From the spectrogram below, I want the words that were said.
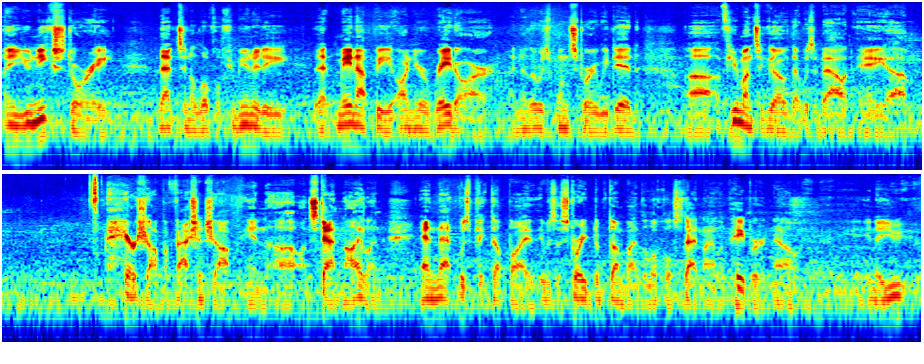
a unique story that's in a local community that may not be on your radar. I know there was one story we did uh, a few months ago that was about a, um, a hair shop, a fashion shop in uh, on Staten Island, and that was picked up by. It was a story done by the local Staten Island paper. Now, you know you.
